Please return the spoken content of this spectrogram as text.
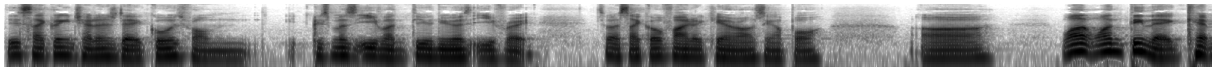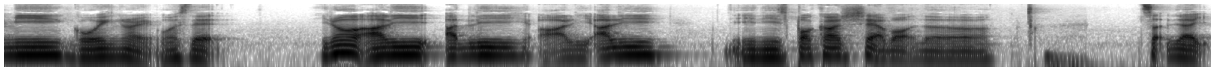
this cycling challenge that goes from Christmas Eve until New Year's Eve, right? So I cycle 500k around Singapore. Uh, one one thing that kept me going right was that you know Ali Ali Ali Ali in his podcast shared about the like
